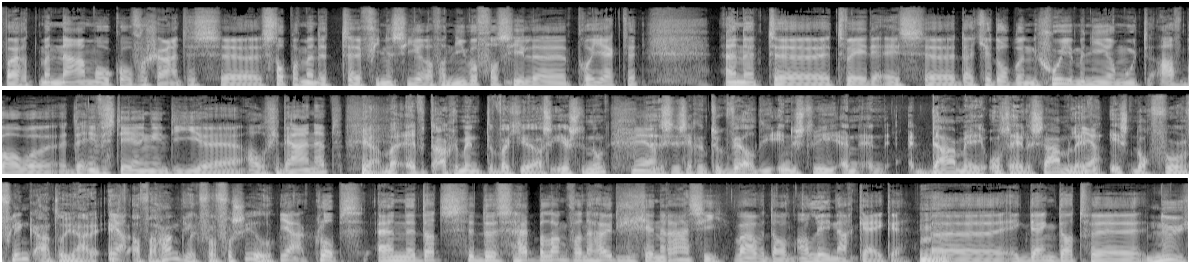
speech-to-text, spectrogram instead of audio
waar het met name ook over gaat, is stoppen met het financieren van nieuwe fossiele projecten. En het tweede is dat je het op een goede manier moet afbouwen, de investeringen die je al gedaan hebt. Ja, maar even het argument wat je als eerste noemt. Ja. Ze zeggen natuurlijk wel, die industrie en, en daarmee onze hele samenleving is nog voor een flink aantal jaren echt ja. afhankelijk van fossiel. Ja, klopt. En dat is dus het belang van de huidige generatie waar we dan alleen naar kijken. Mm -hmm. ik denk dat we nu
